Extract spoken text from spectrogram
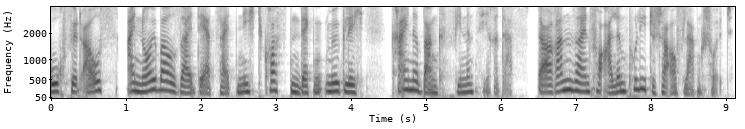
Buch führt aus, ein Neubau sei derzeit nicht kostendeckend möglich, keine Bank finanziere das. Daran seien vor allem politische Auflagen schuld.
